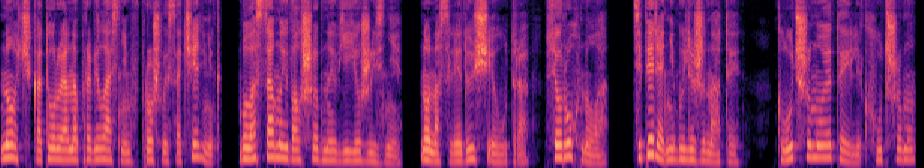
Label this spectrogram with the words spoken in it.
Ночь, которую она провела с ним в прошлый сочельник, была самой волшебной в ее жизни. Но на следующее утро все рухнуло. Теперь они были женаты. К лучшему это или к худшему?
